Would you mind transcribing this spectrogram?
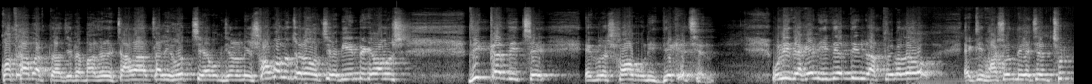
কথাবার্তা, যেটা বাজারে চালাচালি হচ্ছে এবং যেটা নিয়ে সমালোচনা হচ্ছে, বিএনপিকে মানুষ ধিক্কার দিচ্ছে, এগুলো সব উনি দেখেছেন। উনি দেখেন ঈদের দিন রাত্রেবেলাও একটি ভাষণ দিয়েছেন ছোট্ট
